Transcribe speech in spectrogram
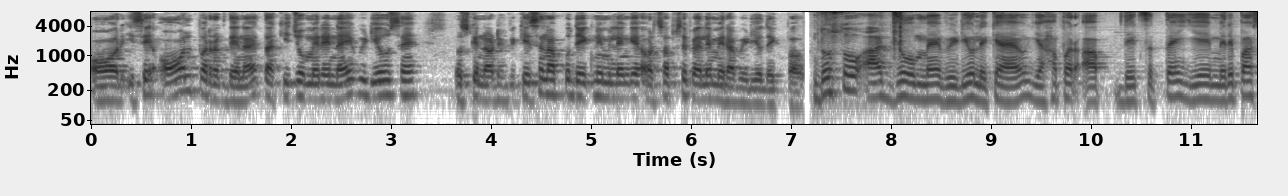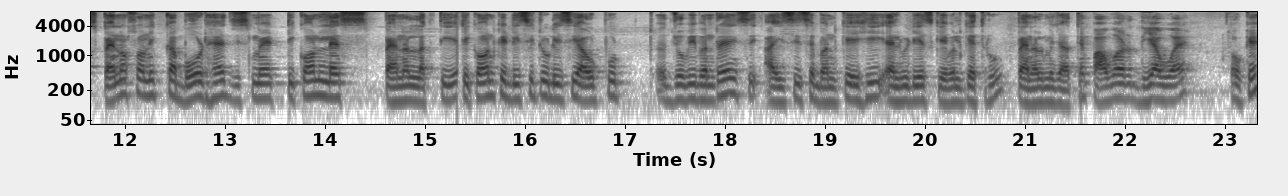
और इसे ऑल पर रख देना है ताकि जो मेरे नए वीडियोस हैं, उसके नोटिफिकेशन आपको देखने मिलेंगे और सबसे पहले मेरा वीडियो देख पाओ। दोस्तों, आज जो मैं वीडियो लेके आया हूँ, यहाँ पर आप देख सकते हैं, ये मेरे पास पैनासोनिक का बोर्ड है, जिसमें टिकॉन लेस पैनल लगती है। टिकॉन के डीसी टू डीसी आउटपुट जो भी बन रहे हैं, इसी आईसी से बन के ही LVDS केबल के थ्रू पैनल में जाते हैं। पावर दिया हुआ है ओके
